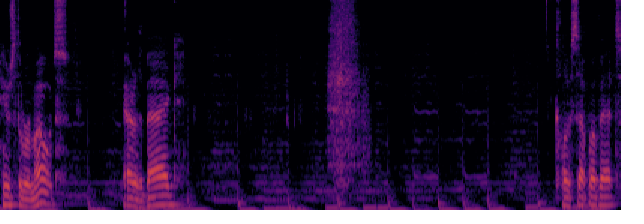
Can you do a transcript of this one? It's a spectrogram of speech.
Here's the remote out of the bag. Close up of it.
